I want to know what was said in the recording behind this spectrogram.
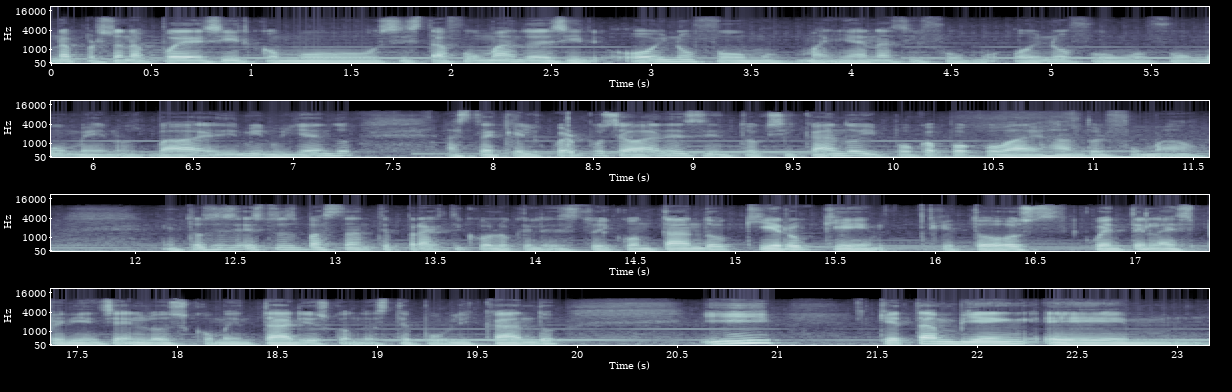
Una persona puede decir, como si está fumando, decir, hoy no fumo, mañana sí fumo, hoy no fumo, fumo menos, va disminuyendo hasta que el cuerpo se va desintoxicando y poco a poco va dejando el fumado. Entonces esto es bastante práctico lo que les estoy contando. Quiero que, todos cuenten la experiencia en los comentarios cuando esté publicando y que también em,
